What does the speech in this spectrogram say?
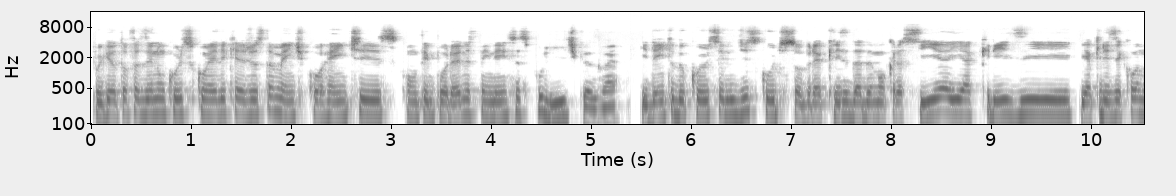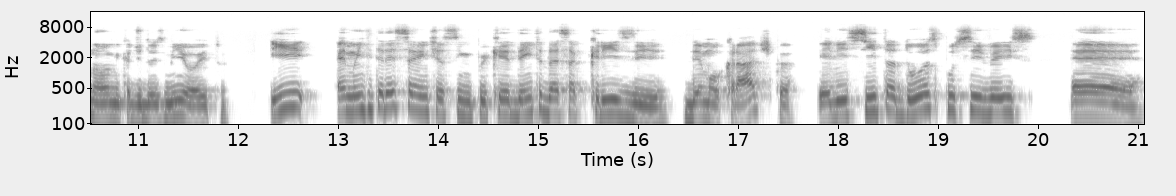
porque eu estou fazendo um curso com ele que é justamente correntes contemporâneas, tendências políticas, né? E dentro do curso ele discute sobre a crise da democracia e a crise e a crise econômica de 2008. E é muito interessante assim, porque dentro dessa crise democrática, ele cita duas possíveis é,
